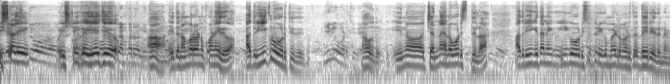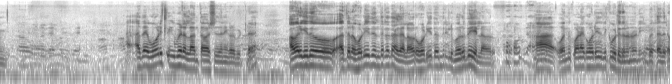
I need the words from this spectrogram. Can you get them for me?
ಇಷ್ಟರಲ್ಲಿ ಇಷ್ಟೀಗ ಏಜ್ ಹಾಂ ಇದು ನಂಬರ್ ಒನ್ ಕೋಣೆ ಇದು. ಆದ್ರೆ ಈಗಲೂ ಓಡ್ತಿದೆ ಇದು. ಹೌದು ಇನ್ನು ಚೆನ್ನೈ ಎಲ್ಲ ಓಡಿಸ್ತಿಲ್ಲ. ಆದರೆ ಈಗ ಇದನ್ನ ಈಗ ಓಡಿಸಿದ್ರು ಈಗ ಮೇಡಲ್ ಮಾಡ್ತದೆ ಧೈರ್ಯ ಇದೆ ನಮಗೆ. ಅದೇ ಓಡಿಸ್ಲಿಕ್ಕೆ ಬಿಡಲ್ಲ ಅಂತ ವರ್ಷ ಜನಗಳು ಬಿಟ್ಟರೆ ಅವರಿಗೆ ಇದು ಅದೆಲ್ಲ ಹೊಡಿಯೋದು ಅಂತಲೇ ಆಗಲ್ಲ ಅವ್ರು ಹೊಡಿಯೋದು ಅಂದ್ರೆ ಇಲ್ಲಿ ಬರೋದೇ ಇಲ್ಲ ಅವರು. ಹಾಂ ಒಂದು ಕೋಣೆಗೆ ಹೊಡಿಯೋದಕ್ಕೆ ಬಿಡಿದ್ರು ನೋಡಿ ಬೇಕಾದ್ರೆ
